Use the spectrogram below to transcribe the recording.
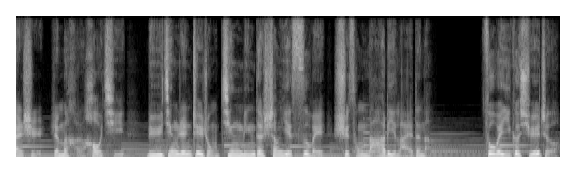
但是人们很好奇，吕敬人这种精明的商业思维是从哪里来的呢？作为一个学者，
